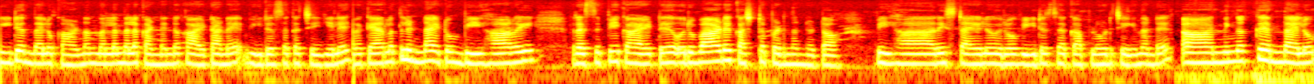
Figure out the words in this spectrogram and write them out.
വീഡിയോ എന്തായാലും കാണണം. നല്ല നല്ല കണ്ടന്റൊക്കെ ആയിട്ടാണ് വീഡിയോസ് ഒക്കെ ചെയ്യൽ. കേരളത്തിൽ ഉണ്ടായിട്ടും ബീഹാറി റെസിപ്പിയൊക്കെ ആയിട്ട് ഒരുപാട് കഷ്ടപ്പെടുന്നുണ്ട് കേട്ടോ ബീഹാറി സ്റ്റൈൽ ഓരോ വീഡിയോസ് ഒക്കെ അപ്ലോഡ് ചെയ്യുന്നുണ്ട്. നിങ്ങൾക്ക് എന്തായാലും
